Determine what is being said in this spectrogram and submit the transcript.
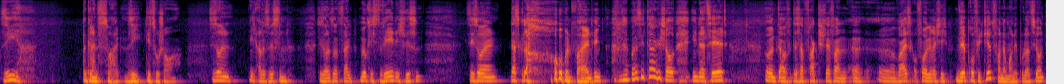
sie begrenzt zu halten, sie, die Zuschauer. Sie sollen nicht alles wissen. Sie sollen sozusagen möglichst wenig wissen. Sie sollen das glauben, vor allen Dingen, was die Tagesschau ihnen erzählt. Und da, deshalb fragt Stefan äh, äh, Weiß folgerichtig, wer profitiert von der Manipulation?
